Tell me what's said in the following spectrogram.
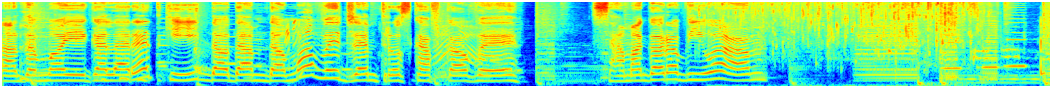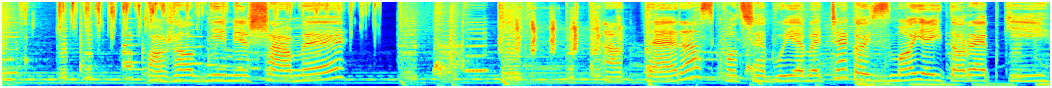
A do mojej galaretki dodam domowy dżem truskawkowy. Sama go robiłam. Porządnie mieszamy. A teraz potrzebujemy czegoś z mojej torebki.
